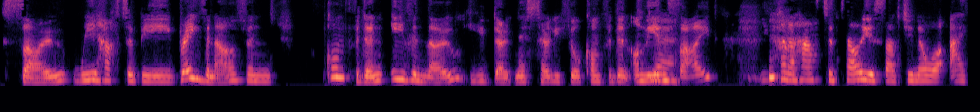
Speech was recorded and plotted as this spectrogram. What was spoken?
So we have to be brave enough and confident, even though you don't necessarily feel confident on the yeah. inside. You kind of have to tell yourself, do you know what? I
